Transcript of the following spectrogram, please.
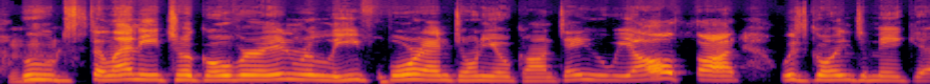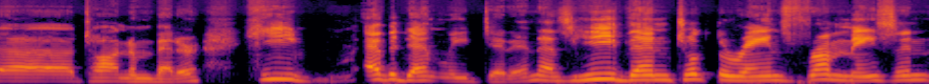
mm-hmm. who Stellini took over in relief for Antonio Conte, who we all thought was going to make uh, Tottenham better. He evidently didn't, as he then took the reins from Mason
